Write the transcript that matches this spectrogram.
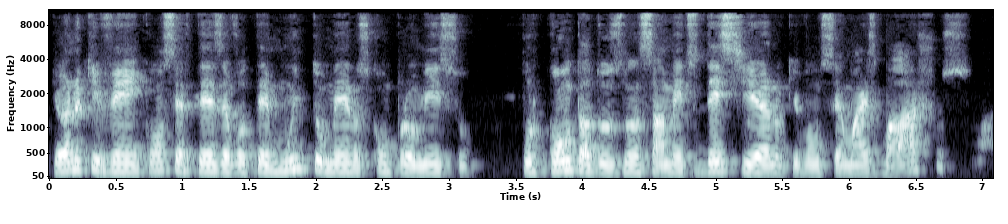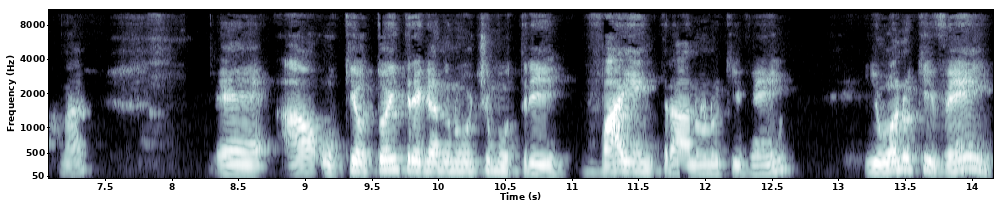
Que ano que vem, com certeza, eu vou ter muito menos compromisso por conta dos lançamentos desse ano que vão ser mais baixos, né? É, a, o que eu estou entregando no último tri vai entrar no ano que vem, e o ano que vem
